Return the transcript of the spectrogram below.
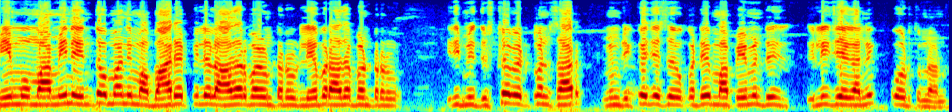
మేము మా మీద ఎంతోమంది మా భార్య పిల్లలు ఆధారపడి ఉంటారు లేబర్ ఆధారపడి ఉంటారు. ఇది మీ దృష్టిలో పెట్టుకోండి సార్ మేము రిక్వెస్ట్ చేసేది ఒకటే. మా పేమెంట్ రిలీజ్ చేయాలని కోరుతున్నాను.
